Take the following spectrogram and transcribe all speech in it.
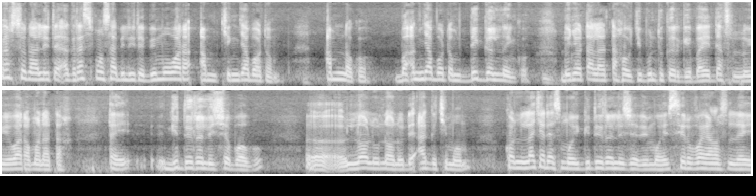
personnalité ak responsabilité bi mu am ci njabootam am nako, ba ak njabootam déggal nañ ko du ñu tala taxaw ci buntu kër gi bay def luy war a mën tax tey guide religieux euh, di ci kon la ca des mooy guide religieux bi mooy surveillance lay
